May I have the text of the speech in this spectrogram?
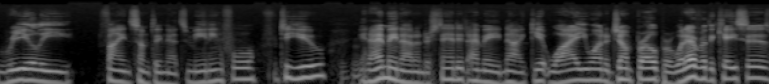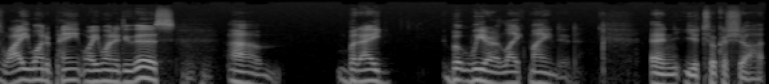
really find something that's meaningful to you. Mm-hmm. And I may not understand it. I may not get why you want to jump rope or whatever the case is, why you want to paint, why you want to do this. Mm-hmm. Um, but I, but we are like minded. and you took a shot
